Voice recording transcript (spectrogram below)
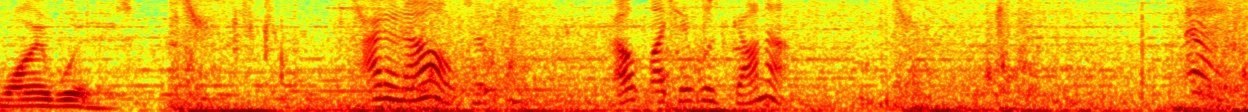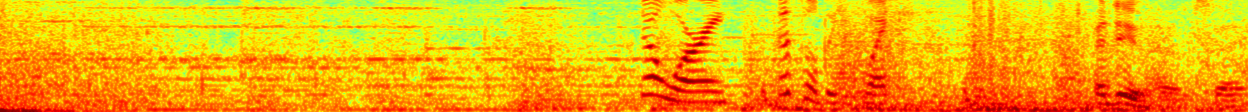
Why would it? I don't know, just felt like it was gonna. Don't worry, this'll be quick. I do hope so.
